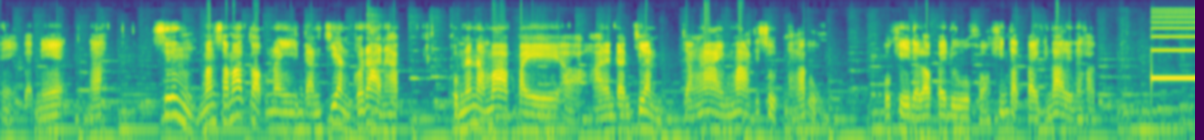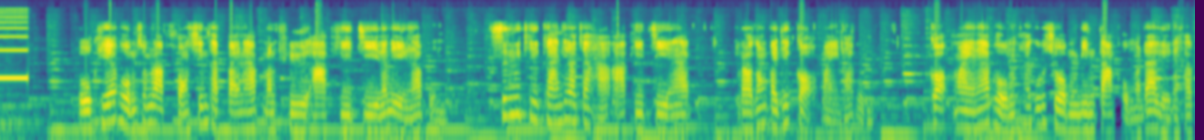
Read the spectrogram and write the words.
นี่แบบนี้นะ ซึ่งมันสามารถดรอปในดันเจียนก็ได้นะครับ ผมแนะนำว่าไปหาในดันเจียนจะง่ายมากที่สุดนะครับผมโอเคเดี๋ยวเราไปดูของชิ้นถัดไปกันได้เลยนะครับโอเคครับผมสำหรับของชิ้นถัดไปนะครับ มันคือ RPG นั่นเองนะครับผม ซึ่งวิธีการที่เราจะหา RPG นะครับ เราต้องไปที่เกาะใหม่นะครับผม เกาะใหม่นะครับผม ให้คุณผู้ชมบินตามผมมาได้เลยนะครับ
